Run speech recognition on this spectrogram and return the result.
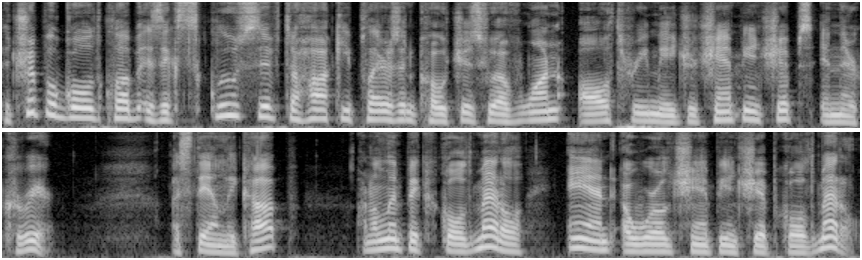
The Triple Gold Club is exclusive to hockey players and coaches who have won all three major championships in their career a Stanley Cup, an Olympic gold medal, and a World Championship gold medal.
